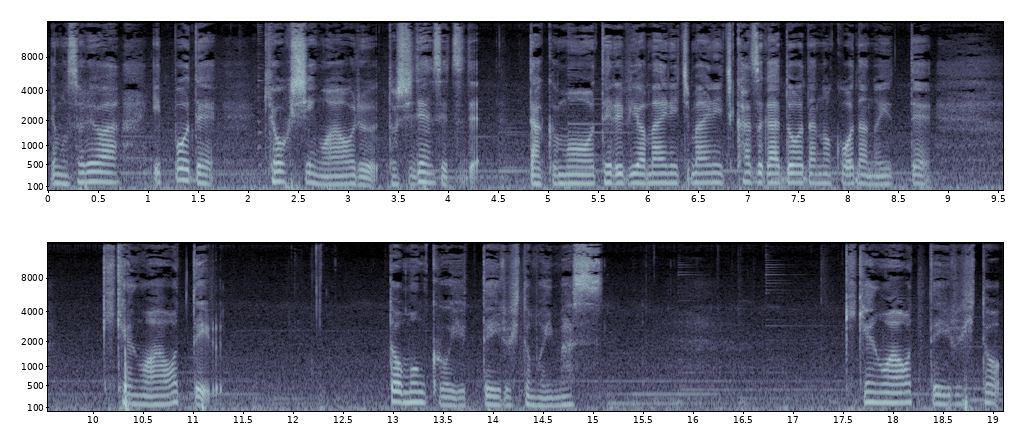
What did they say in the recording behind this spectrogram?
でもそれは一方で恐怖心を煽る都市伝説でくもテレビは毎日毎日数がどうだのこうだの言って危険を煽っていると文句を言っている人もいます。険を煽っている人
